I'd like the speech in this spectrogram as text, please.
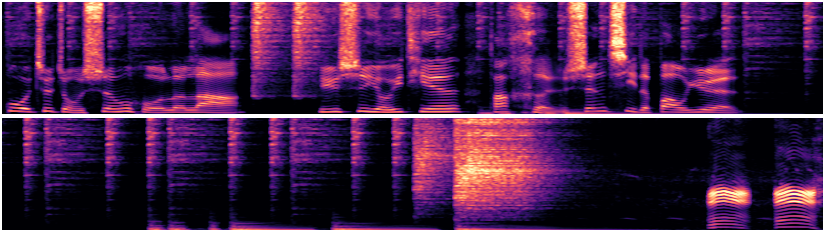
过这种生活了啦。于是有一天，他很生气的抱怨：“哎哎，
